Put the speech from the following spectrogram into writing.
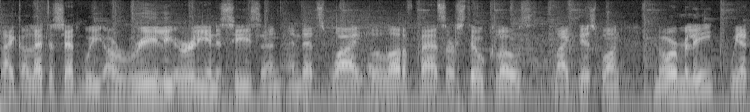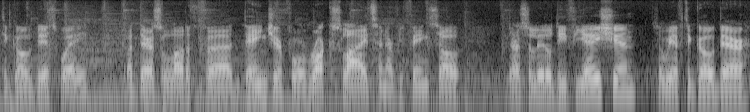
Like Aletta said, we are really early in the season and that's why a lot of paths are still closed, like this one. Normally we had to go this way, but there's a lot of uh, danger for rock slides and everything, so there's a little deviation, so we have to go there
